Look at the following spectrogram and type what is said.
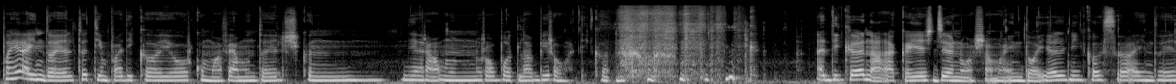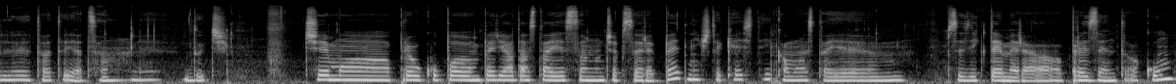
Păi ai îndoieli tot timpul, adică eu oricum aveam îndoieli și când eram un robot la birou, adică... adică, na, dacă ești genul așa mai îndoielnic, o să ai îndoiele toată viața, le duci. Ce mă preocupă în perioada asta e să nu încep să repet niște chestii, cam asta e, să zic, temerea prezentă acum.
